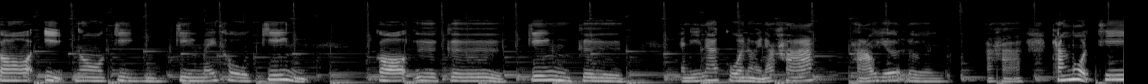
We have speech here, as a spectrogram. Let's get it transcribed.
กออีงอกิ่ง กิ่งไม่โทกิ้ง กออือกือ กิ้งกือ อันนี้น่ากลัวหน่อยนะคะ เท้าเยอะเลยนะคะ ทั้งหมดที่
